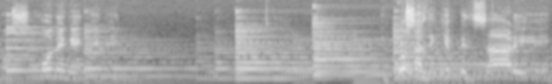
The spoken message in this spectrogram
nos ponen en, cosas de qué pensar, en-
